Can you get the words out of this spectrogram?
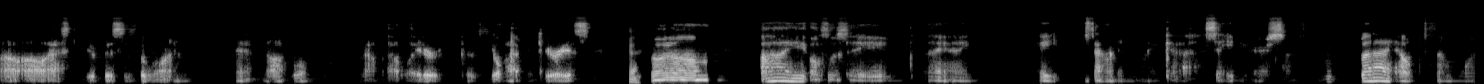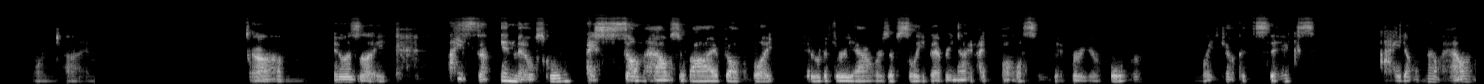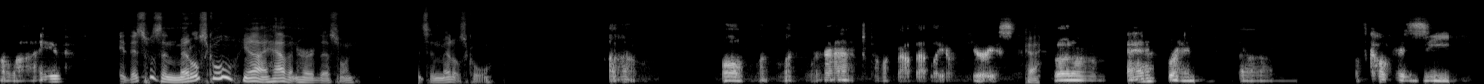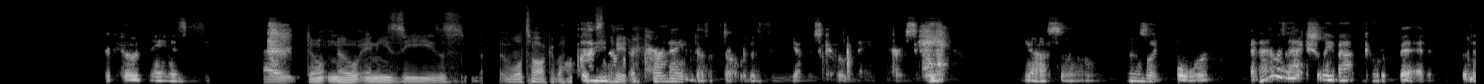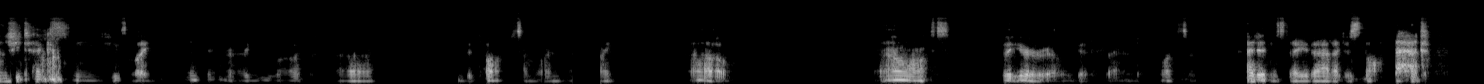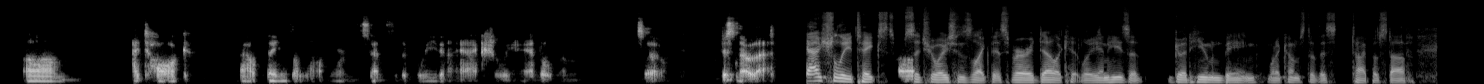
Uh, I'll ask you if this is the one, and if not, we'll talk about that later because you'll have me curious. Okay. But um, I also say I, I hate sounding like a savior or something, but I helped someone one time. Um, it was like I in middle school. I somehow survived off of like two to three hours of sleep every night. I'd fall asleep at three or four, wake up at six. I don't know how I'm alive. Hey, this was in middle school? Yeah, I haven't heard this one. It's in middle school. Oh, well, let- we're gonna have to talk about that later. I'm curious. 'Kay. But um, I had a friend. Um, let's call her Z. Her code name is Z. I don't know any Z's. We'll talk about this later. Her name doesn't start with a Z. I'm just code naming her Z. Yeah, so it was like four, and I was actually about to go to bed, but then she texts me. She's like, "Nathan, are you up? Uh, to talk to someone." I'm like, oh, oh, s- but you're a really good friend. What's it? I didn't say that. I just thought that. Um, I talk about things a lot more sensitively than I actually handle them. So just know that. He actually takes Uh, situations like this very delicately, and he's a good human being when it comes to this type of stuff.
